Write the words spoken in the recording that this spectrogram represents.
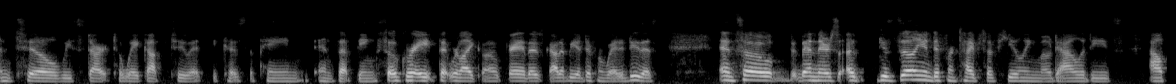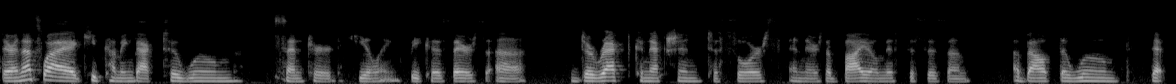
until we start to wake up to it because the pain ends up being so great that we're like, okay, there's got to be a different way to do this. And so then there's a gazillion different types of healing modalities out there. And that's why I keep coming back to womb centered healing because there's a direct connection to source and there's a biomysticism about the womb that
